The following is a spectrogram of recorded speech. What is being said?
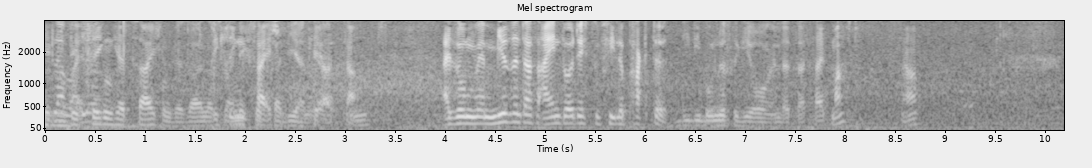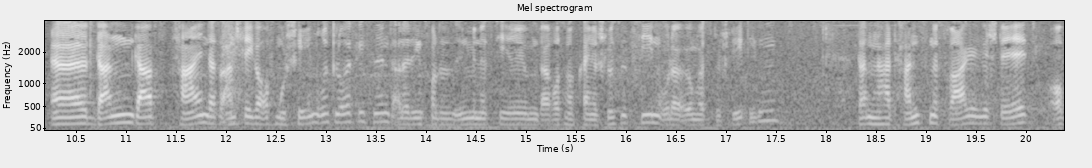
mittlerweile. wir kriegen hier Zeichen, wir sollen Wir uns da kriegen nicht so Zeichen. verlieren. Okay, ja. alles klar. Also mir sind das eindeutig zu viele Pakte, die die Bundesregierung in letzter Zeit macht. Ja. Äh, dann gab es Zahlen, dass Anschläge auf Moscheen rückläufig sind. Allerdings konnte das Innenministerium daraus noch keine Schlüsse ziehen oder irgendwas bestätigen. Dann hat Hans eine Frage gestellt, ob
